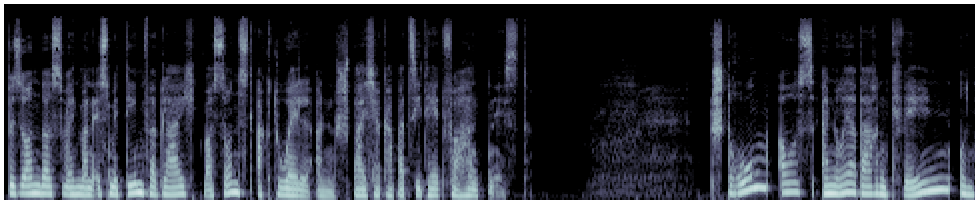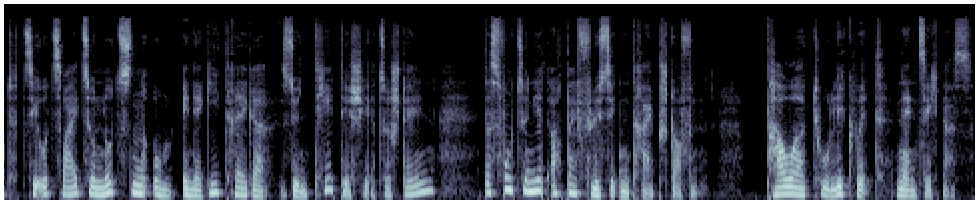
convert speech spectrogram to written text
besonders wenn man es mit dem vergleicht, was sonst aktuell an Speicherkapazität vorhanden ist. Strom aus erneuerbaren Quellen und CO2 zu nutzen, um Energieträger synthetisch herzustellen, das funktioniert auch bei flüssigen Treibstoffen. Power to Liquid nennt sich das.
